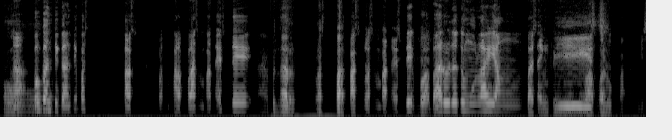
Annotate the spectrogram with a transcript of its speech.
nah Oh. gua ganti-ganti pas pas kelas kelas 4 SD nah bener kelas 4 pas kelas 4 SD ba- baru tuh mulai yang bahasa Inggris Wah, gua lupa. itu.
